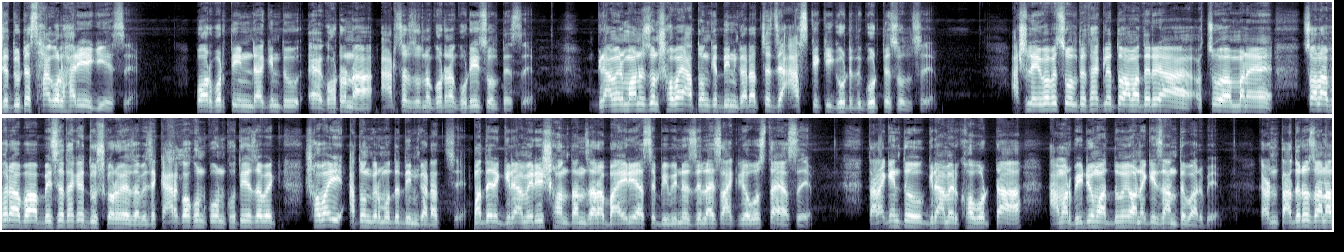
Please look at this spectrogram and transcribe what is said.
যে দুটা ছাগল হারিয়ে গিয়েছে। পরপর তিনটা কিন্তু ঘটনা আশ্চর্যজনক ঘটনা ঘটেই চলতেছে। গ্রামের মানুষজন সবাই আতঙ্কের দিন কাটাচ্ছে যে আজকে কি ঘটে, ঘটতে চলছে। আসলে এইভাবে চলতে থাকলে তো আমাদের মানে চলাফেরা বা বেঁচে থাকে দুষ্কর হয়ে যাবে যে কার কখন কোন ক্ষতি হয়ে যাবে, সবাই আতঙ্কের মধ্যে দিন কাটাচ্ছে। আমাদের গ্রামেরই সন্তান যারা বাইরে আছে, বিভিন্ন জেলায় চাকরি অবস্থায় আছে, তারা কিন্তু গ্রামের খবরটা আমার ভিডিও মাধ্যমে অনেকেই জানতে পারবে। কারণ তাদেরও জানা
